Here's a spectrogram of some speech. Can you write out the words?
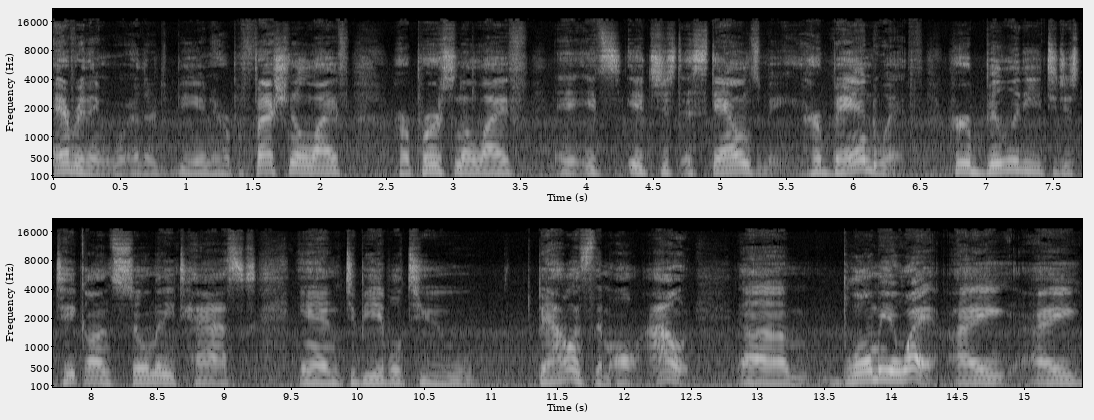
everything, whether it be in her professional life, her personal life, it's it just astounds me. Her bandwidth, her ability to just take on so many tasks and to be able to balance them all out um, blow me away. I I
